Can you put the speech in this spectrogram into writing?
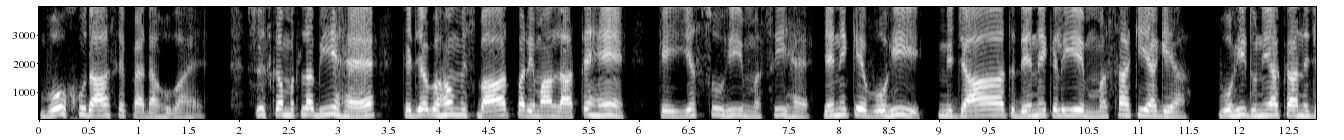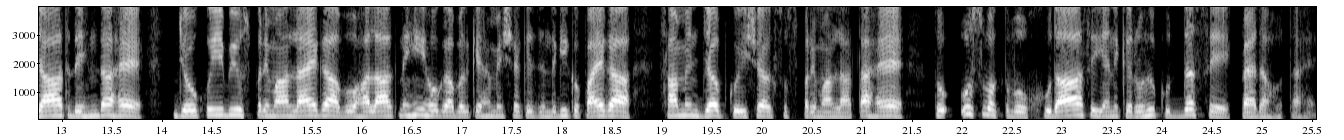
وہ خدا سے پیدا ہوا ہے۔ سو اس کا مطلب یہ ہے کہ جب ہم اس بات پر ایمان لاتے ہیں کہ یسو ہی مسیح ہے یعنی کہ وہی نجات دینے کے لیے مسا کیا گیا۔ وہی دنیا کا نجات دہندہ ہے۔ جو کوئی بھی اس پر ایمان لائے گا، وہ ہلاک نہیں ہوگا، بلکہ ہمیشہ کی زندگی کو پائے گا۔ سامن، جب کوئی شخص اس پر ایمان لاتا ہے، تو اس وقت وہ خدا سے یعنی کہ روح القدس سے پیدا ہوتا ہے۔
